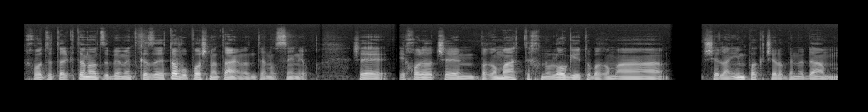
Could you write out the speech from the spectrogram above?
בחברות יותר קטנות זה באמת כזה, טוב, הוא פה שנתיים, אז ניתן לו senior. שיכול להיות שהם ברמה הטכנולוגית או ברמה של ה impact של הבן אדם,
